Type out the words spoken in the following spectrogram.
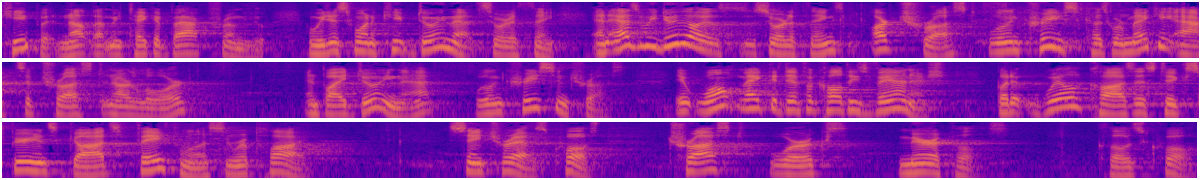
keep it not let me take it back from you. And we just want to keep doing that sort of thing. And as we do those sort of things, our trust will increase because we're making acts of trust in our Lord. And by doing that, we'll increase in trust. It won't make the difficulties vanish but it will cause us to experience God's faithfulness in reply. St. Therese, quote, trust works miracles, close quote.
